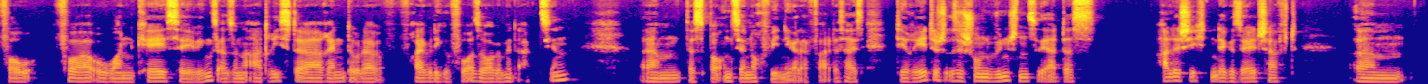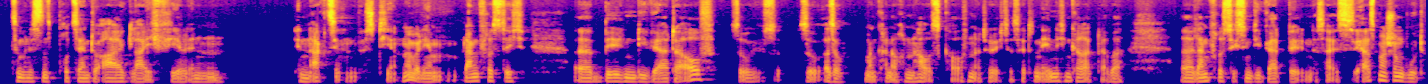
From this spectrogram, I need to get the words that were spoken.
401k Savings, also eine Art Riester-Rente oder freiwillige Vorsorge mit Aktien. Ähm, das ist bei uns ja noch weniger der Fall. Das heißt, theoretisch ist es schon wünschenswert, dass alle Schichten der Gesellschaft ähm, zumindest prozentual gleich viel in, in Aktien investieren, ne? weil die haben langfristig äh, bilden die Werte auf. So, so, also man kann auch ein Haus kaufen natürlich, das hätte einen ähnlichen Charakter, aber äh, langfristig sind die wertbildend. Das heißt, erstmal schon gut.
